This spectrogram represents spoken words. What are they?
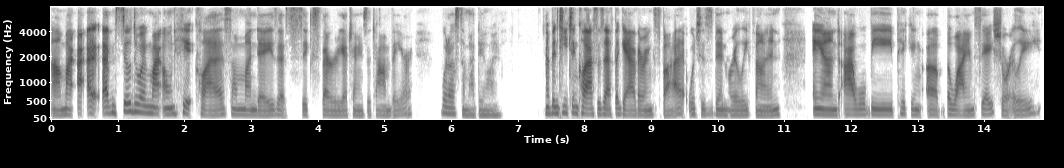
um, my I, I'm still doing my own HIIT class on Mondays at 6 30. I changed the time there what else am I doing? I've been teaching classes at the gathering spot, which has been really fun. And I will be picking up the YMCA shortly,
